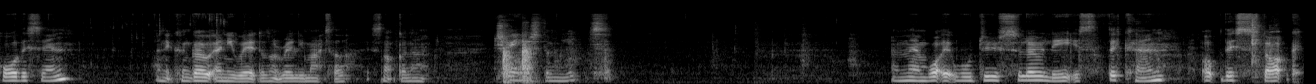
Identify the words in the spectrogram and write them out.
pour this in and it can go anywhere it doesn't really matter. It's not gonna change the meat. And then what it will do slowly is thicken up this stock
